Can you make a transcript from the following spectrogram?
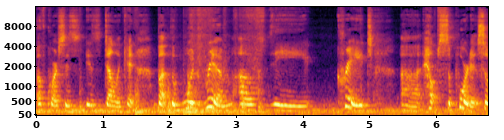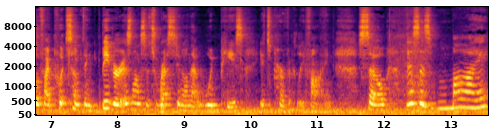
of course, is, is delicate, but the wood rim of the crate uh, helps support it. So if I put something bigger, as long as it's resting on that wood piece, it's perfectly fine. So this is my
